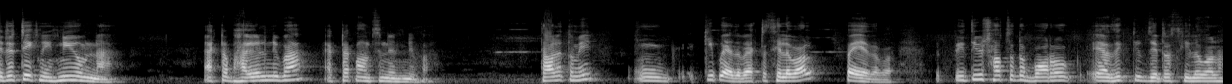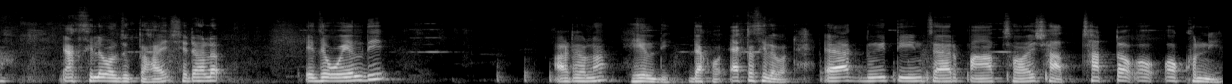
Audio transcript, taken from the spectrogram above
এটা টেকনিক নিয়ম না। একটা ভায়োল নিবা, একটা কনসোনেন্ট নিবা। তাহলে তুমি কি পেয়ে যাবে? একটা সিলেবাল পেয়ে যাবে। পৃথিবীর সবচেয়ে বড় অ্যাজেক্টিভ যেটা সিলেবাল এক সিলেবাল যুক্ত হয়, সেটা হলো এই যে ওয়েলদি আর এটা হলো হেলদি দেখো, একটা সিলেবাস এক, দুই, তিন, চার, পাঁচ, ছয়, সাত। সাতটা অক্ষর নিয়ে।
